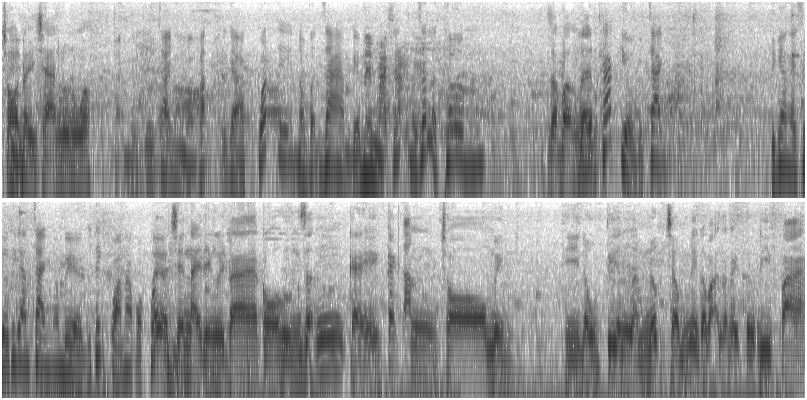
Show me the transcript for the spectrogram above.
Cho đầy tràn luôn đúng không? Bạn muốn chanh mà vắt với cả quất ấy, nó vẫn ra một cái mùi rất, rất là thơm. Dạ vâng, đây khác kiểu với chanh. Tính ra ngày xưa thích ăn chanh mà bây giờ cứ thích quán nào có quất. đây ở trên này thì người ta có hướng dẫn cái cách ăn cho mình. Thì đầu tiên là nước chấm thì các bạn sẽ phải tự đi pha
